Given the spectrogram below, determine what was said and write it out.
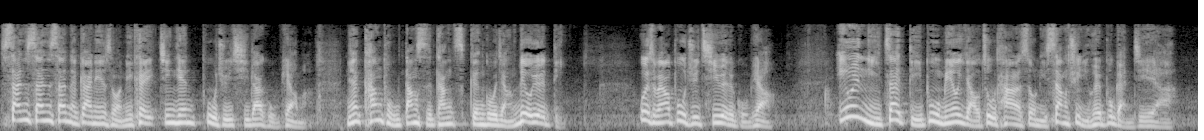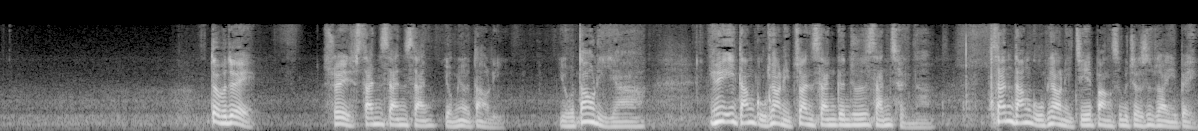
三三三的概念是什么？你可以今天布局其他股票嘛？你看康普当时刚跟我讲六月底。为什么要布局七月的股票？因为你在底部没有咬住它的时候，你上去你会不敢接啊，对不对？所以三三三有没有道理？有道理呀，因为一档股票你赚三根就是三成啊，三档股票你接棒是不是就是赚一倍？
